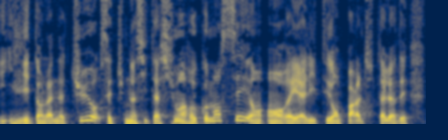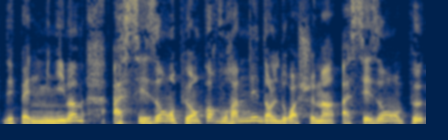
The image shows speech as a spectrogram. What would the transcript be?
il est dans la nature. C'est une incitation à recommencer. En, réalité, on parle tout à l'heure des, peines minimum. À 16 ans, on peut encore vous ramener dans le droit chemin. À 16 ans, on peut,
